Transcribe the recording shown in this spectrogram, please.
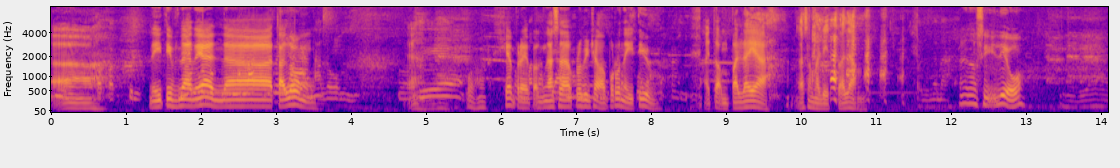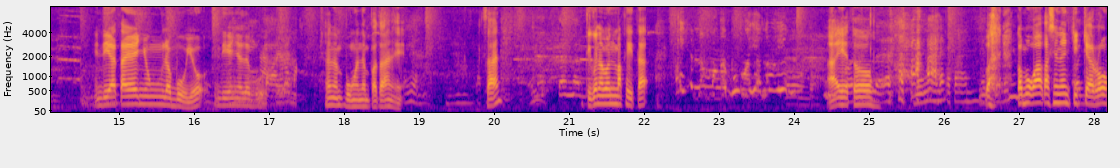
ah, native na ano yan, na talong. Ayan. Oh, Siyempre, pag nasa probinsya ka, puro native. Ito ang palaya. Nasa maliit pa lang. Ano sili oh. Hindi yata yan yung labuyo. Hindi yan yung labuyo. Saan ang bunga ng patani? Saan? Hindi ko naman makita. Ayun ang mga bunga yan Ah, ito. Kamukha kasi ng chicharo.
